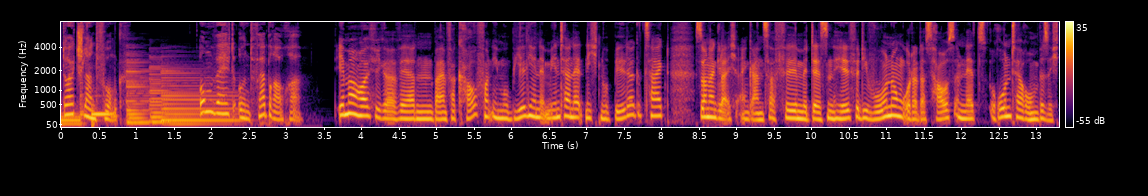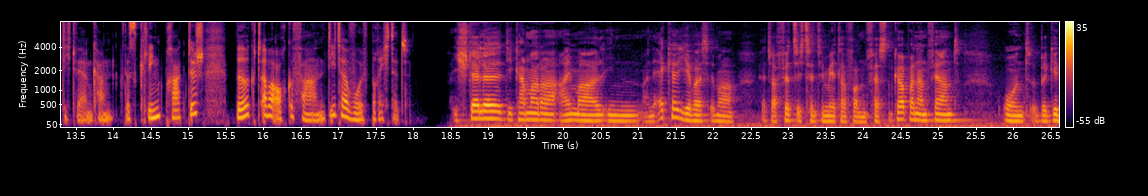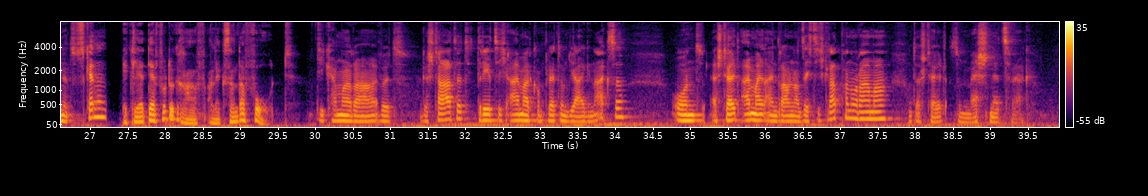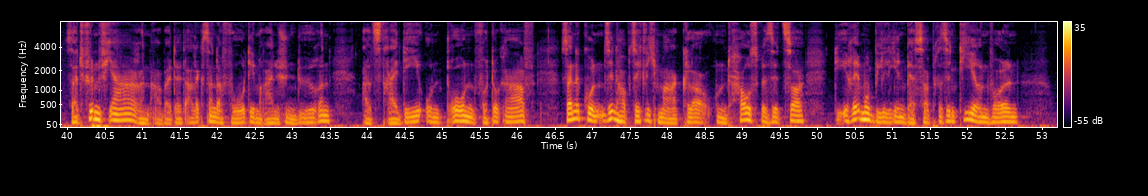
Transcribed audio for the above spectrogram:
Deutschlandfunk. Umwelt und Verbraucher. Immer häufiger werden beim Verkauf von Immobilien im Internet nicht nur Bilder gezeigt, sondern gleich ein ganzer Film, mit dessen Hilfe die Wohnung oder das Haus im Netz rundherum besichtigt werden kann. Das klingt praktisch, birgt aber auch Gefahren. Dieter Wulff berichtet. Ich stelle die Kamera einmal in eine Ecke, jeweils immer etwa 40 Zentimeter von festen Körpern entfernt und beginne zu scannen. Erklärt der Fotograf Alexander Voth. Die Kamera wird gestartet, dreht sich einmal komplett um die eigene Achse und erstellt einmal ein 360-Grad-Panorama und erstellt so ein Mesh-Netzwerk. Seit fünf Jahren arbeitet Alexander Voth im Rheinischen Düren als 3D- und Drohnenfotograf. Seine Kunden sind hauptsächlich Makler und Hausbesitzer, die ihre Immobilien besser präsentieren wollen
